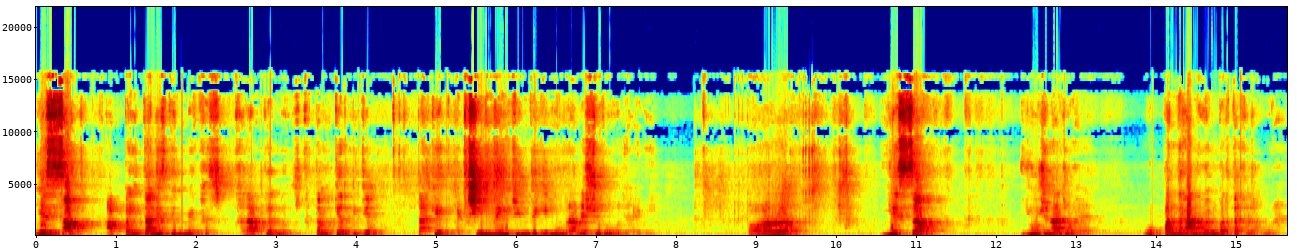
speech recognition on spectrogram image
ये सब आप 45 दिन में खराब कर खत्म कर दीजिए, ताकि एक अच्छी नई ज़िंदगी मुमरा में शुरू हो जाएगी। और, ये सब योजना जो है, वो 15 नवंबर तक लागू है।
